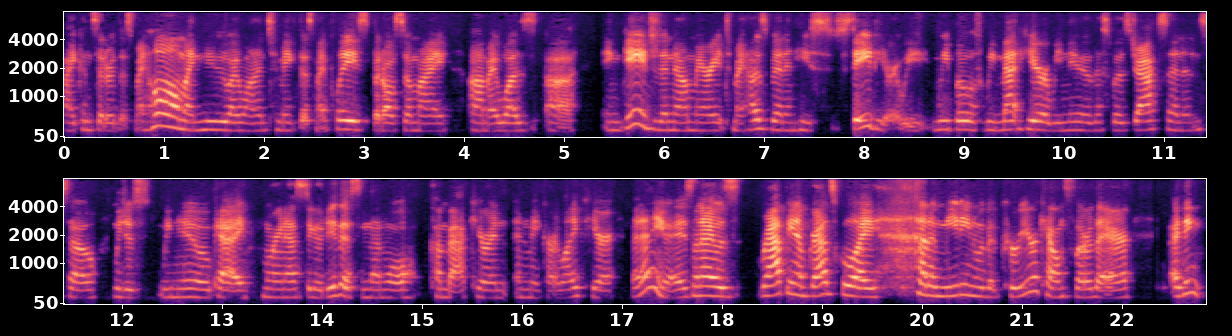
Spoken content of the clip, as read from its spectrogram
I considered this my home. I knew I wanted to make this my place, but also my um, I was uh, engaged and now married to my husband, and he stayed here. We we both we met here. We knew this was Jackson, and so we just we knew okay, Maureen has to go do this, and then we'll come back here and, and make our life here. But anyways, when I was wrapping up grad school, I had a meeting with a career counselor there. I think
